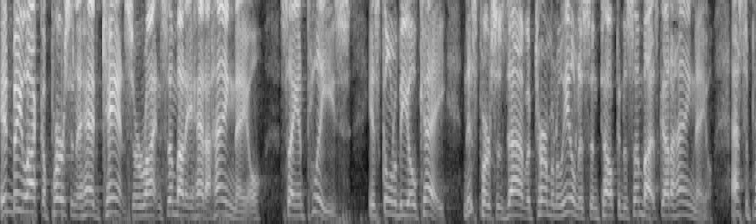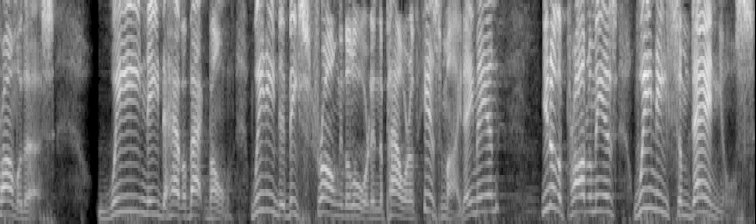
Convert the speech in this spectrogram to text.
It'd be like a person that had cancer, right, and somebody had a hangnail saying, please, it's going to be okay. And this person's dying of a terminal illness and talking to somebody that's got a hangnail. That's the problem with us. We need to have a backbone. We need to be strong in the Lord in the power of His might. Amen? You know, the problem is we need some Daniels.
